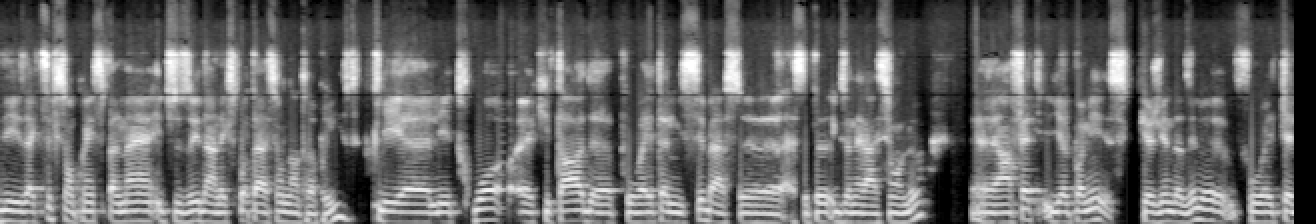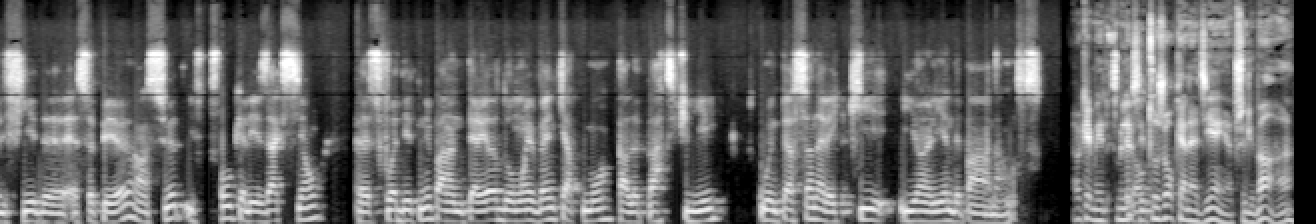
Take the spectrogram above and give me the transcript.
des actifs qui sont principalement utilisés dans l'exploitation de l'entreprise. Les, les trois critères de, pour être admissible à, ce, à cette exonération-là, euh, en fait, il y a le premier, ce que je viens de dire, il faut être qualifié de SEPE. Ensuite, il faut que les actions euh, soient détenues pendant une période d'au moins 24 mois par le particulier ou une personne avec qui il y a un lien de dépendance. OK, mais, là, c'est toujours canadien, absolument. Hein?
